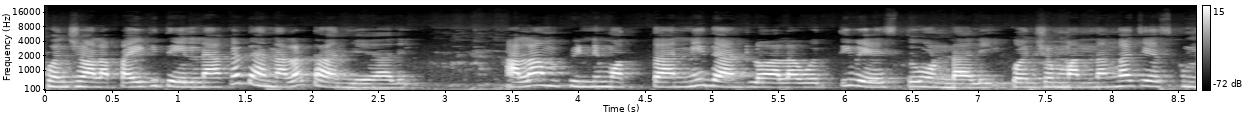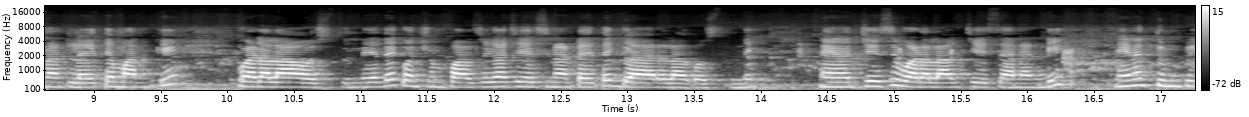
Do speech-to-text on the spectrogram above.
కొంచెం అలా పైకి తేలినాక దాన్ని అలా టర్న్ చేయాలి. అలా పిండి మొత్తాన్ని దాంట్లో అలా ఒత్తి వేస్తూ ఉండాలి. కొంచెం మందంగా చేసుకున్నట్లయితే మనకి వడలా వస్తుంది. అదే కొంచెం పలచగా చేసినట్టయితే గారెలాగా వస్తుంది. నేను వచ్చేసి వడలాగా చేశానండి. నేను తుంపి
